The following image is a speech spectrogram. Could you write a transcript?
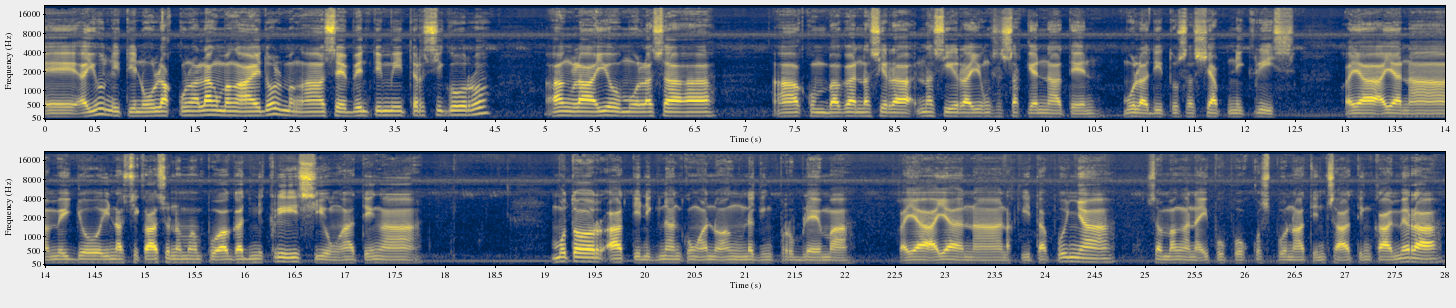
Eh, ayun, itinulak ko na lang mga idol, mga 70 meters siguro ang layo mula sa ah, kumbaga nasira, nasira yung sasakyan natin mula dito sa shop ni Chris. Kaya ayan, ah, medyo inasikaso naman po agad ni Chris yung ating ah, motor at tinignan kung ano ang naging problema. Kaya ayan, ah, nakita po niya sa mga naipopokus po natin sa ating camera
